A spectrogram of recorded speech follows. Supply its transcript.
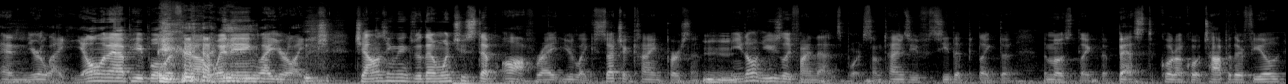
and you're like yelling at people if you're not winning. Like you're like ch- challenging things. But then once you step off, right, you're like such a kind person. Mm-hmm. And you don't usually find that in sports. Sometimes you see the like the the most like the best quote unquote top of their field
